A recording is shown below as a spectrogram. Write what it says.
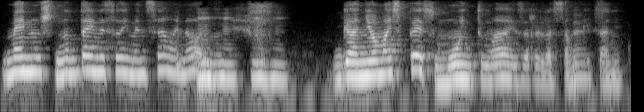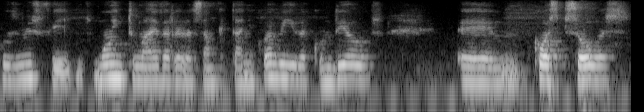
menos, não têm essa dimensão enorme. Uhum. uhum. Ganhou mais peso, muito mais a relação é. que tenho com os meus filhos, muito mais a relação que tenho com a vida, com Deus, eh, com as pessoas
